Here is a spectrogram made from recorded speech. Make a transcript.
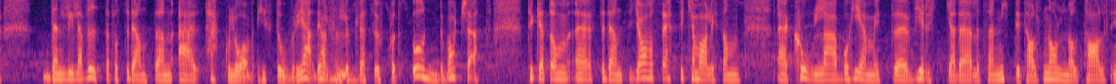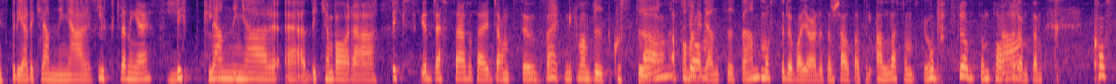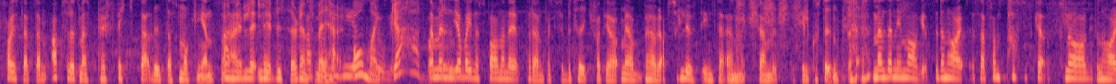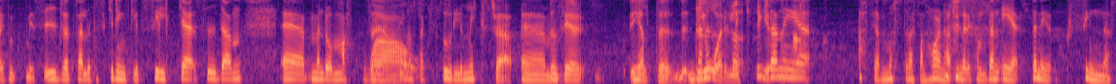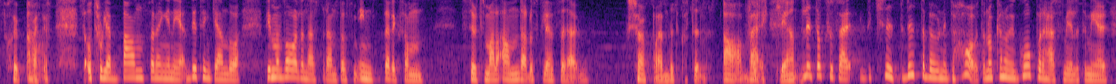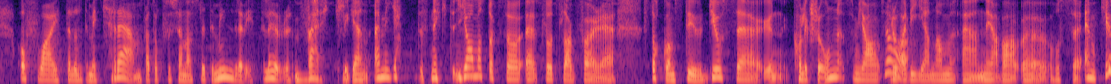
den lilla vita på studenten är tack och lov historia. Det har liksom luckrats upp på ett underbart sätt. Tycker att de eh, studenter jag har sett, det kan vara liksom eh, coola, bohemigt eh, virkade, lite så här 90-tals, 00-tals inspirerade klänningar Slipklänningar, slipklänningar, det kan vara byxdressar, alltså så här jumpsuits. verkligen, det kan vara en vit kostym Ja, alltså om man är den typen. Måste du bara göra en liten shoutout till alla som ska gå på studenten, ta Ja. studenten. Koss har ju släppt den absolut mest perfekta vita smokingen som Ja, nu är... visar du den Alltså, för mig den är här. Oh my otrolig. god, Nej, men jag var inne och spanade på den faktiskt i butik, för att jag, men jag behöver absolut inte en krämvit till kostym. Men den är magisk. Så den har så fantastiska slag, den har liksom, vet, så lite skrynkligt silke, sidan, eh, men då matt. eh, Det är Wow. någon slags ullmix tror jag. Eh, Den ser helt eh, Dior-lyxig ut den nästan. Är, alltså jag måste nästan ha den här. Den är, liksom, den är, den är sinnessjuk faktiskt. Så otroliga band som hänger ner. Det tänker jag ändå. Vill man vara den här studenten som inte liksom ser ut som alla andra, då skulle jag säga kör på en vit kostym. Ja, verkligen. Lite också så här, det kritvita behöver hon inte ha, utan då kan hon ju gå på det här som är lite mer off-white eller lite mer kräm för att också kännas lite mindre vitt, eller hur? Verkligen. Nej, men jättesnyggt. Jag måste också eh, slå ett slag för eh, Stockholm Studios eh, kollektion som jag Ja. provade igenom eh, när jag var eh, hos eh, MQ.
